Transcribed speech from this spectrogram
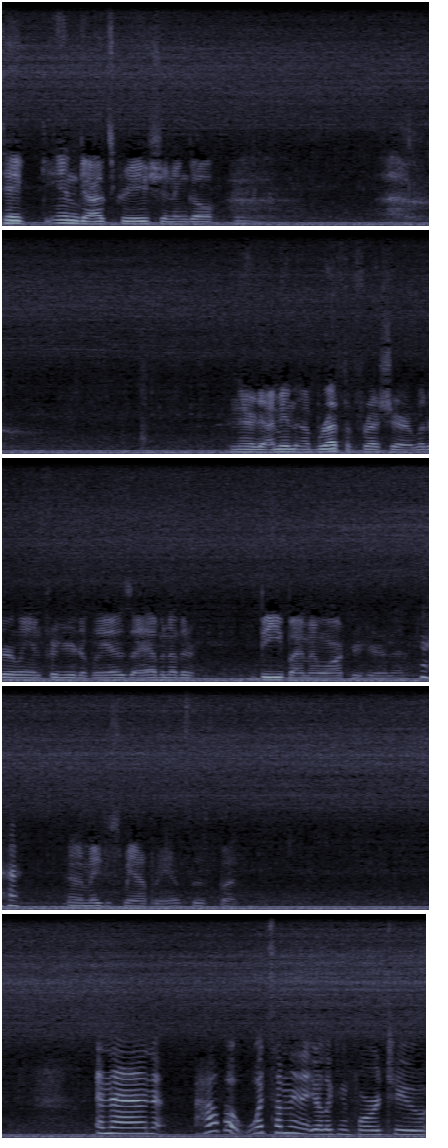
take in God's creation and go. And there, it is. I mean, a breath of fresh air, literally and figuratively, as I have another bee by my walker here that kind of makes me apprehensive. But And then, how about what's something that you're looking forward to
